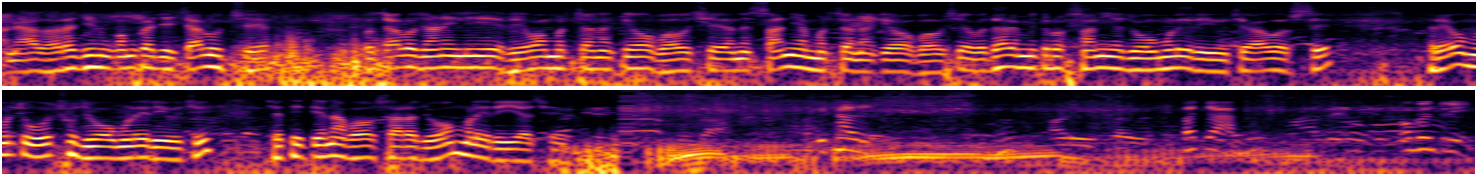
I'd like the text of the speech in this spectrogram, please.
અને હાલ હરાજીનું કામકાજ એ ચાલુ જ છે. તો ચાલો જાણી લઈએ રેવા મરચાંના કેવા ભાવ છે અને સાનિયા મરચાંના કેવા ભાવ છે. વધારે મિત્રો સાનિયા જોવા મળી રહ્યું છે આ વર્ષે. રેવા મરચું ઓછું જોવા મળી રહ્યું છે જેથી તેના ભાવ સારા જોવા મળી રહ્યા છે. પચાસ ઓગણત્રીસ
